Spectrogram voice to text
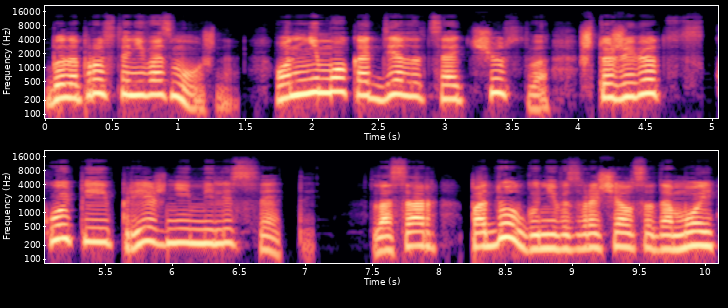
было просто невозможно. Он не мог отделаться от чувства, что живет с копией прежней Мелисеты. Лосар подолгу не возвращался домой,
